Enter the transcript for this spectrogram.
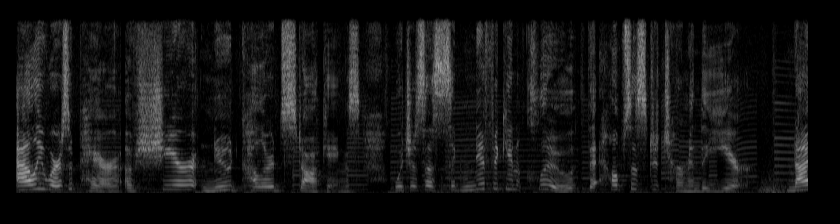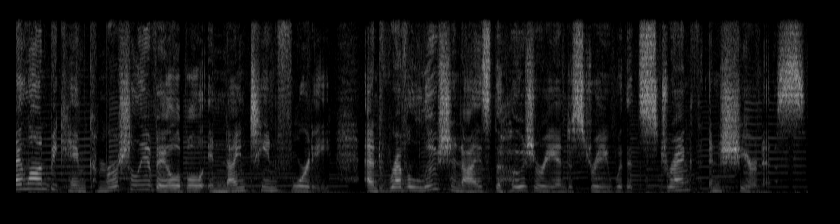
Allie wears a pair of sheer, nude-colored stockings, which is a significant clue that helps us determine the year. Nylon became commercially available in 1940 and revolutionized the hosiery industry with its strength and sheerness.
